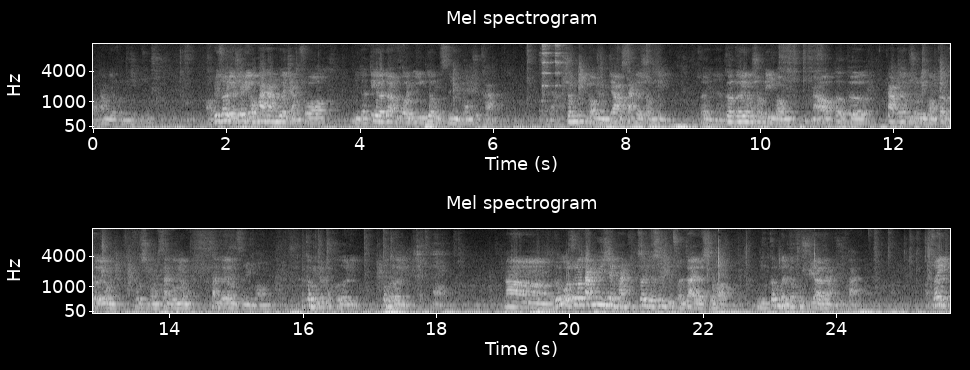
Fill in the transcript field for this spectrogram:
哦，他们就分不清楚。哦，比如说有些流派他们会讲说。你的第二段婚姻用子女宫去看，兄弟宫，你们家有三个兄弟，所以呢，哥哥用兄弟宫，然后二哥、大哥用兄弟宫，二哥用夫妻宫，三哥用三哥用子女宫，根本就不合理，不合理哦。那如果说当运线盘这个事情存在的时候，你根本就不需要这样去看。所以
